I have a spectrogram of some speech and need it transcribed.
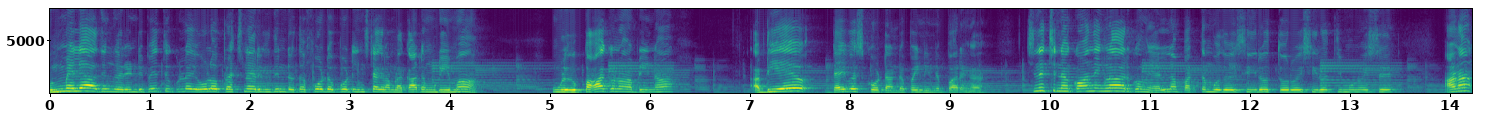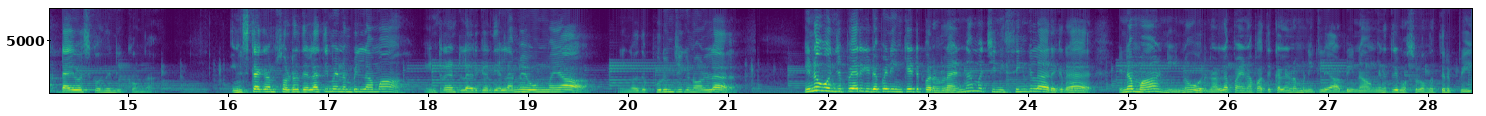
உண்மையிலே அதுங்க ரெண்டு பேர்த்துக்குள்ளே எவ்வளோ பிரச்சனை இருக்குதுன்றத ஃபோட்டோ போட்டு இன்ஸ்டாகிராமில் காட்ட முடியுமா? உங்களுக்கு பார்க்கணும் அப்படின்னா அப்படியே டைவர்ஸ் கோட்டாண்ட போய் நின்று பாருங்கள் சின்ன சின்ன குழந்தைங்களா இருக்கவங்க எல்லாம் பத்தொம்பது வயசு இருபத்தோரு வயசு இருபத்தி மூணு வயசு ஆனால் டைவர்ஸ்க்கு வந்து நிற்கோங்க இன்ஸ்டாகிராம் சொல்கிறது எல்லாத்தையுமே நம்பிடலாமா? இன்டர்நெட்டில் இருக்கிறது எல்லாமே உண்மையா? நீங்கள் அதை புரிஞ்சுக்கணும்ல. இன்னும் கொஞ்சம் பேர்கிட்ட போய் நீங்கள் கேட்டு பாருங்களேன். என்ன மச்சி நீ சிங்கிளாக இருக்கிற? என்னம்மா நீ இன்னும் ஒரு நல்ல பையனை பார்த்து கல்யாணம் பண்ணிக்கலையா? அப்படின்னு அவங்க என்ன தெரியுமா சொல்லுவாங்க திருப்பி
